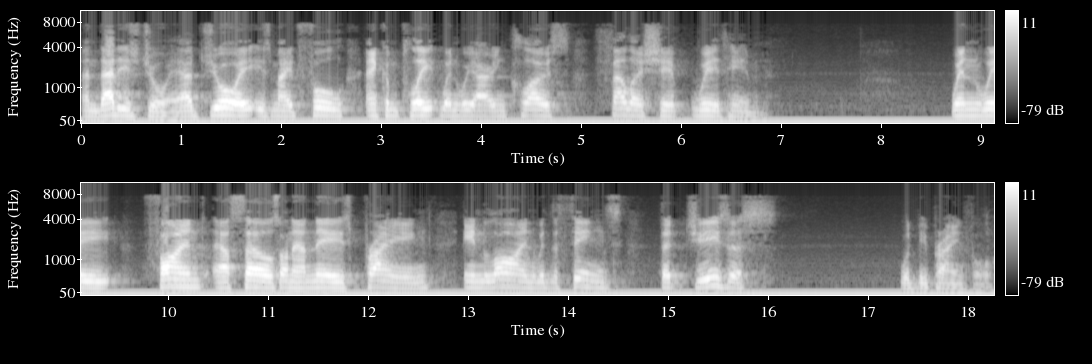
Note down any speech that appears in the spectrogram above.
And that is joy. Our joy is made full and complete when we are in close fellowship with Him. When we find ourselves on our knees praying in line with the things that Jesus would be praying for.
